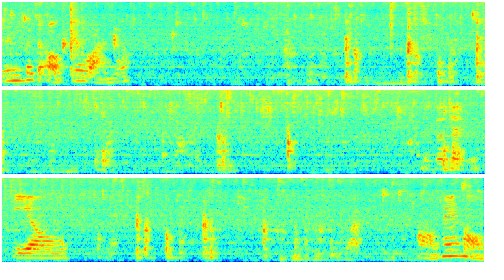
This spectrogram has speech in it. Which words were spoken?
นี่มันก็จะออกเปรี้ยวหวานเนาะแล้วก็จะเจียวหอมให้หอม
